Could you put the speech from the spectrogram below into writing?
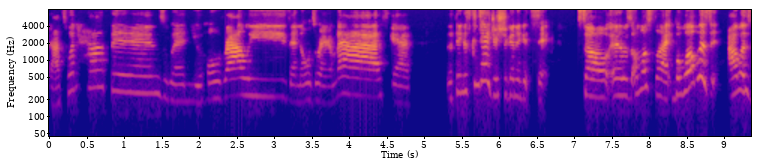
that's what happens when you hold rallies and no one's wearing a mask and the thing is contagious. You're gonna get sick. So it was almost like, but what was it? I was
